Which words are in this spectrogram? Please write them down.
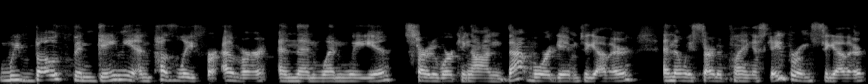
we've both been gamey and puzzly forever. And then when we started working on that board game together, and then we started playing escape rooms together,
